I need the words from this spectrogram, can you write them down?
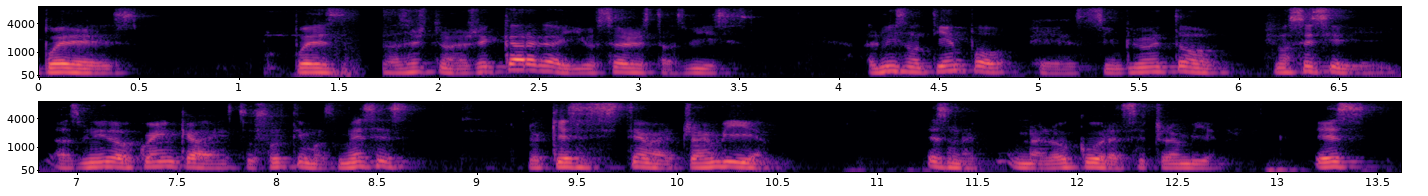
puedes puedes hacerte una recarga y usar estas bicis. Al mismo tiempo, eh, simplemente, no sé si has venido a Cuenca estos últimos meses, lo que es el sistema de tranvía. Es una, una locura ese tranvía. Es,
